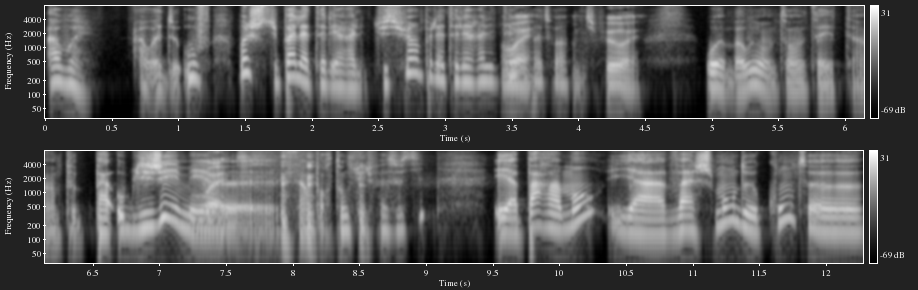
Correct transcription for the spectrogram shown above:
Ah ouais, ah ouais, de ouf. Moi, je suis pas la télé-réalité. Tu suis un peu la télé-réalité, Ouais. pas, toi? Un petit peu, ouais. Ouais, bah oui, en même temps, t'es t'es un peu pas obligé, mais Ouais. euh, c'est important que tu le fasses aussi. Et apparemment, il y a vachement de comptes euh,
